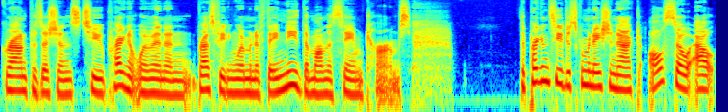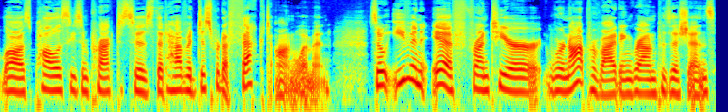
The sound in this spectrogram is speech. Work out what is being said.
ground positions to pregnant women and breastfeeding women if they need them on the same terms. The Pregnancy Discrimination Act also outlaws policies and practices that have a disparate effect on women. So even if Frontier were not providing ground positions,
